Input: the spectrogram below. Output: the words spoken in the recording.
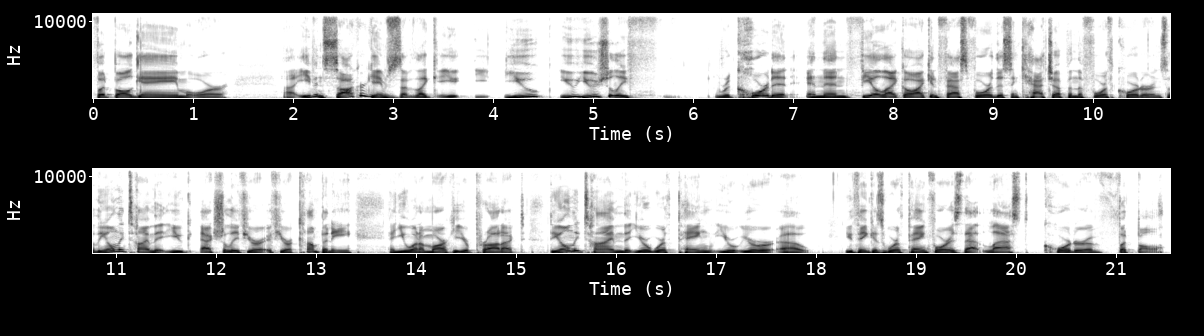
football game or uh, even soccer games and stuff, like you you you usually. F- record it and then feel like oh I can fast forward this and catch up in the fourth quarter and so the only time that you actually if you're if you're a company and you want to market your product the only time that you're worth paying you're, you're uh, you think is worth paying for is that last quarter of football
